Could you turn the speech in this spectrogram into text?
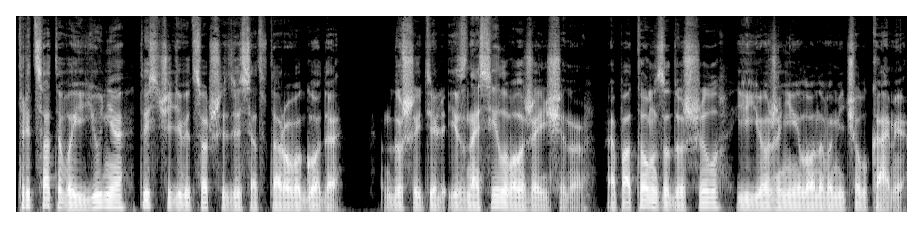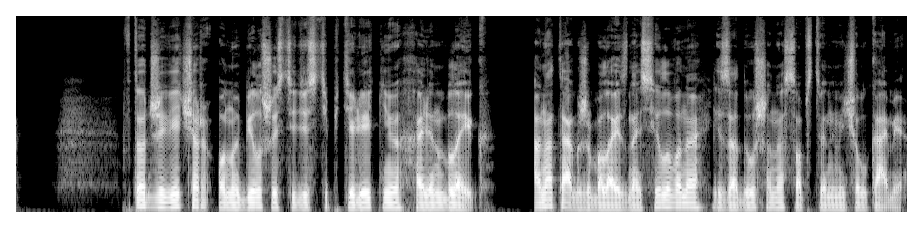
30 июня 1962 года. Душитель изнасиловал женщину, а потом задушил ее же нейлоновыми чулками. В тот же вечер он убил 65-летнюю Хелен Блейк, она также была изнасилована и задушена собственными чулками.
